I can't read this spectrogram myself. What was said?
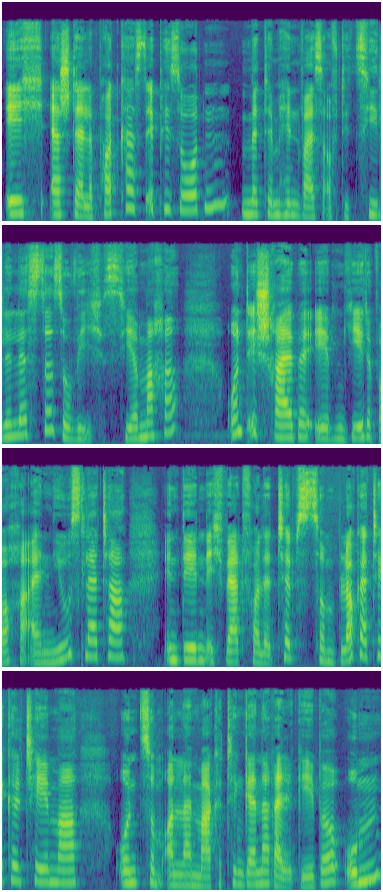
Ich erstelle Podcast-Episoden mit dem Hinweis auf die Zieleliste, so wie ich es hier mache. Und ich schreibe eben jede Woche einen Newsletter, in dem ich wertvolle Tipps zum Blogartikelthema und zum Online-Marketing generell gebe, um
